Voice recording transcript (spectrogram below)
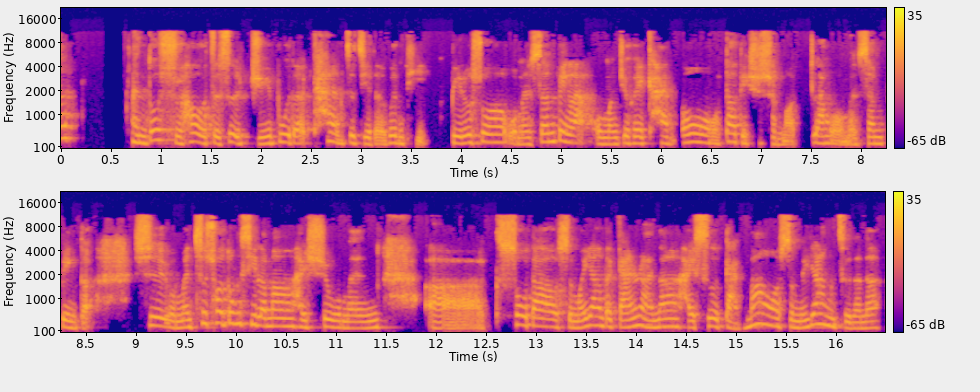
很多时候只是局部的看自己的问题。比如说，我们生病了，我们就会看哦，到底是什么让我们生病的？是我们吃错东西了吗？还是我们啊受到什么样的感染呢？还是感冒什么样子的呢？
